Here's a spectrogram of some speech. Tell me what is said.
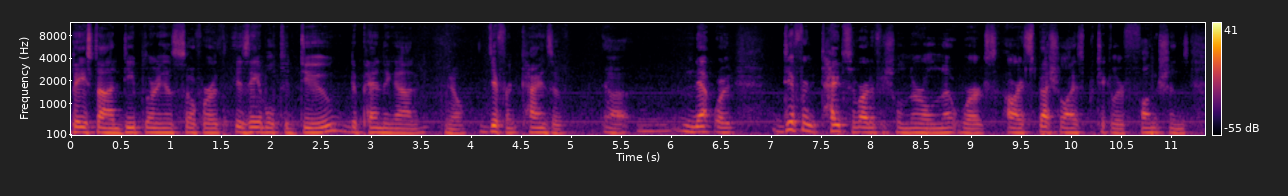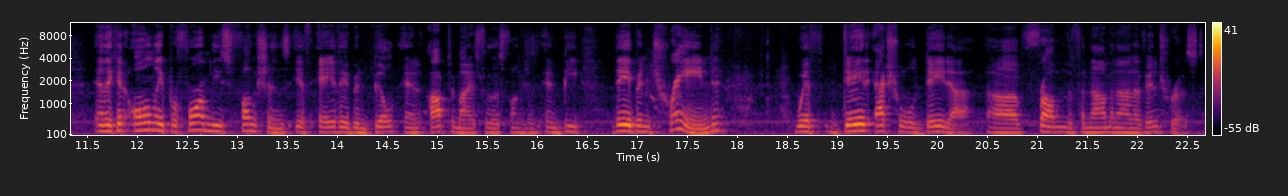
based on deep learning and so forth, is able to do depending on you know different kinds of uh, network, different types of artificial neural networks are specialized particular functions. And they can only perform these functions if A, they've been built and optimized for those functions, and B, they've been trained with data, actual data uh, from the phenomenon of interest.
